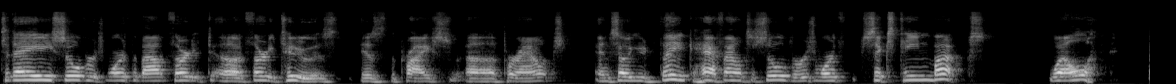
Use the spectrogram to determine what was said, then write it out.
Today, silver is worth about 30, uh, 32 is is the price uh, per ounce. And so you'd think half ounce of silver is worth 16 bucks. Well,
